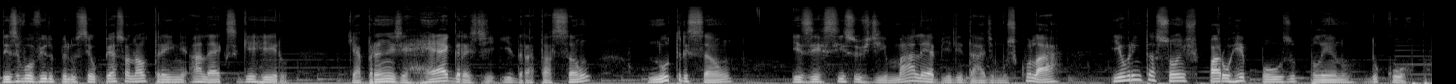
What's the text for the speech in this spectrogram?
desenvolvido pelo seu personal trainer Alex Guerreiro, que abrange regras de hidratação, nutrição, exercícios de maleabilidade muscular e orientações para o repouso pleno do corpo.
